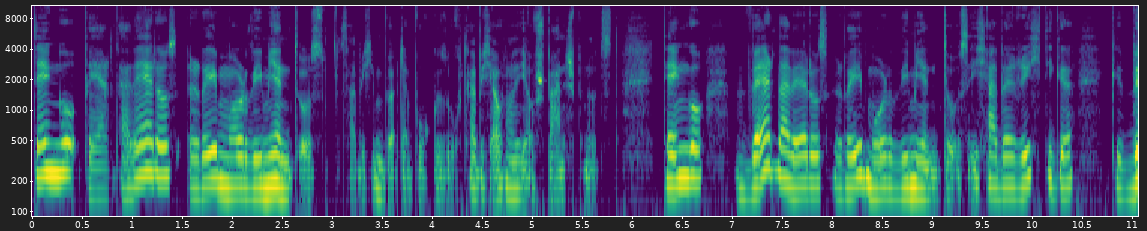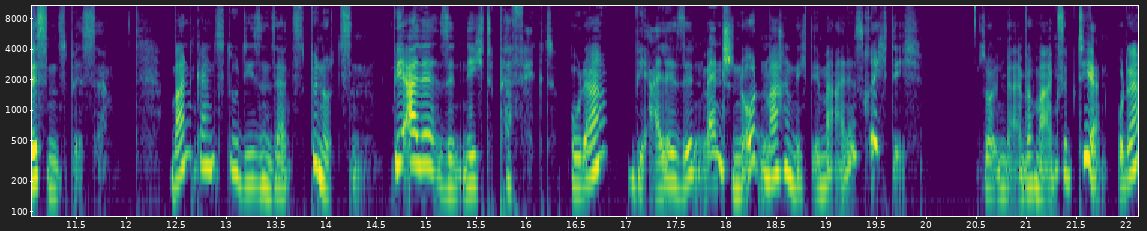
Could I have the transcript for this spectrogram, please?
Tengo verdaderos remordimientos. Das habe ich im Wörterbuch gesucht, habe ich auch noch nicht auf Spanisch benutzt. Tengo verdaderos remordimientos. Ich habe richtige Gewissensbisse. Wann kannst du diesen Satz benutzen? Wir alle sind nicht perfekt, oder? Wir alle sind Menschen und machen nicht immer alles richtig. Sollten wir einfach mal akzeptieren, oder?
